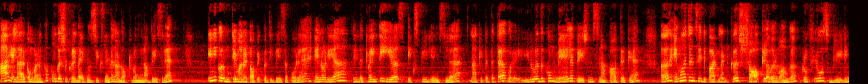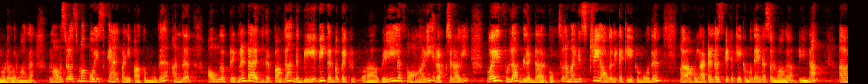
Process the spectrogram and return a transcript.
Hi எல்லாருக்கும் வணக்கம். உங்க சுக்ரன் டயக்னோஸ்டிக்ஸ்ல இருந்து நான் டாக்டர் வந்தனா பேசுறேன். இன்னைக்கு ஒரு முக்கியமான டாபிக் பத்தி பேச போறேன். என்னுடைய இந்த டுவெண்ட்டி இயர்ஸ் எக்ஸ்பீரியன்ஸ்ல நான் கிட்டத்தட்ட ஒரு இருபதுக்கும் மேல பேஷண்ட்ஸ் நான் பார்த்துருக்கேன். அதாவது எமர்ஜென்சி டிபார்ட்மெண்ட்க்கு ஷாக்ல வருவாங்க ப்ரொஃப்யூஸ் ப்ளீடிங்கோட வருவாங்க. நம்ம அவசர அவசரமா போய் ஸ்கேன் பண்ணி பார்க்கும்போது அந்த அவங்க பிரெக்னெண்டா இருந்திருப்பாங்க. அந்த பேபி கர்ப்பப்பைக்கு வெளியில ஃபார்ம் ஆகி ரப்சர் ஆகி வயிறு ஃபுல்லா பிளட்டா இருக்கும். ஸோ நம்ம ஹிஸ்டரி அவங்க கிட்ட கேட்கும் போது அவங்க அட்டண்டர்ஸ் கிட்ட கேட்கும் போது என்ன சொல்லுவாங்க அப்படின்னா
